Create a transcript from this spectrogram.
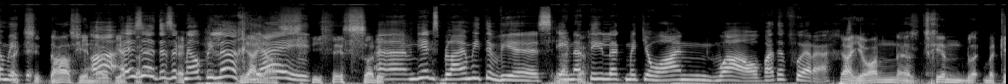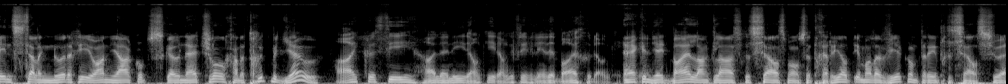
Om hier Ek sien daar's jy nou Ah, weer. is dit? Dis ek nou op die lig. Ja, ja. Jy. Yes, sorry. Ehm nee, ek's bly om hier te wees en Lekker. natuurlik met Johan. Wow, wat 'n voorreg. Ja, Johan, is geen be- bekendstelling nodig. nie. Johan Jacobs, Go Natural, gaan dit goed met jou? Hi Christy, hi Lenny, dankie, dankie vir die geleentheid, baie goed, dankie. Ek en jy het baie lank laas gesels, maar ons het gereeld eenmal 'n week omtrent gesels. So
